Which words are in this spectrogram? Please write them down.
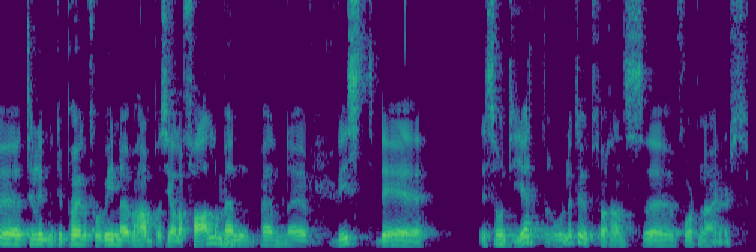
eh, tillräckligt mycket poäng för att vinna över Hampus i alla fall. Men, men eh, visst, det, det såg inte jätteroligt ut för hans eh, 49ers.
